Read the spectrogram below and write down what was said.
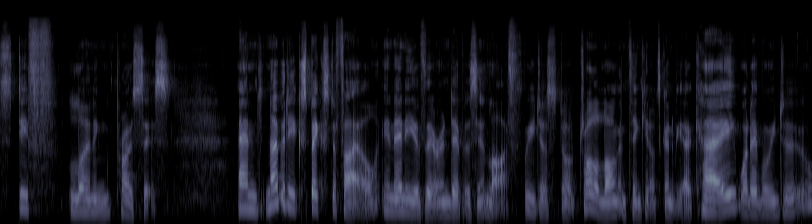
stiff learning process. And nobody expects to fail in any of their endeavours in life. We just uh, troll along and think, you know, it's going to be okay, whatever we do.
